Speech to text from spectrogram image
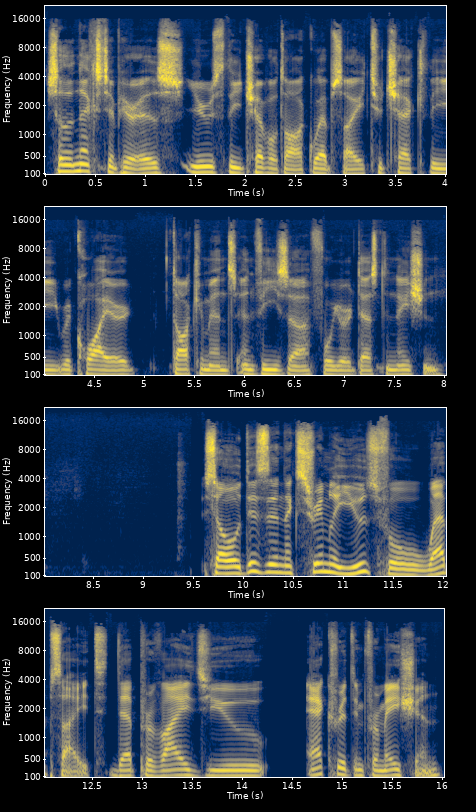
So, the next tip here is use the Travel website to check the required documents and visa for your destination. So this is an extremely useful website that provides you accurate information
